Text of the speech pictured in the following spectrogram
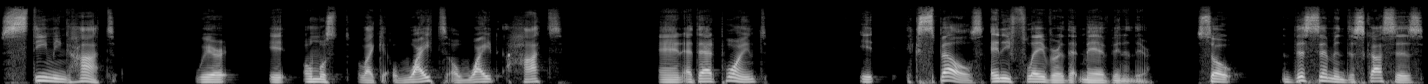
steaming hot, where it almost like white, a white hot. And at that point, expels any flavor that may have been in there. So this siman discusses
